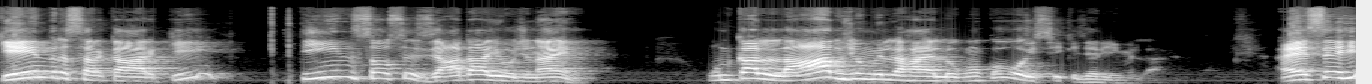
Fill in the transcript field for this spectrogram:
केंद्र सरकार की 300 से ज़्यादा योजनाएँ, उनका लाभ जो मिल रहा है लोगों को वो इसी के ज़रिए मिल रहा है। ऐसे ही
